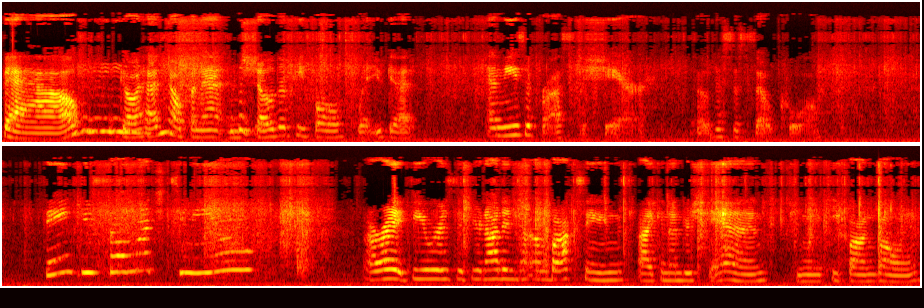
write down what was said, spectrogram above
Bow. Go ahead and open it and show the people what you get. And these are for us to share. So this is so cool. Thank you so much, Tennielle. All right, viewers, if you're not into unboxings, I can understand if you want to keep on going.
